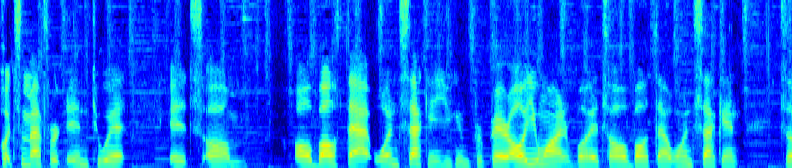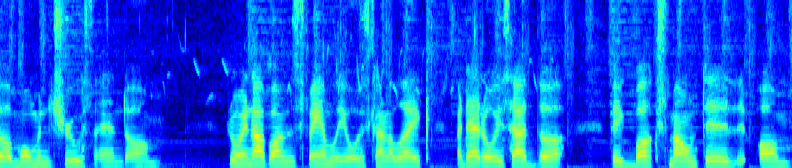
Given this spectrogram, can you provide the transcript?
put some effort into it. It's um, all about that one second. You can prepare all you want, but it's all about that one second. It's a moment of truth. And um, growing up on this family, it was kind of like my dad always had the big bucks mounted um,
